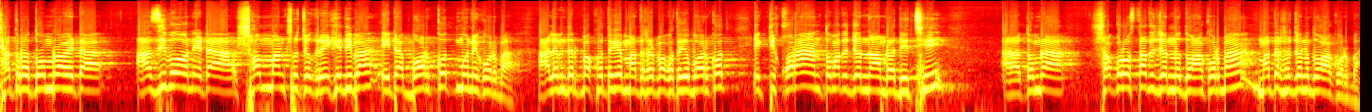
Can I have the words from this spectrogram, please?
ছাত্ররা তোমরাও এটা আজীবন এটা সম্মান সূচক রেখে দিবা, এটা বরকত মনে করবা। আলেমদের পক্ষ থেকে, মাদ্রাসার পক্ষ থেকে বরকত। একটি কোরআন তোমাদের জন্য আমরা দিচ্ছি। তোমরা সকল ওস্তাদের জন্য দোয়া করবা, মাদ্রাসার জন্য দোয়া করবা।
